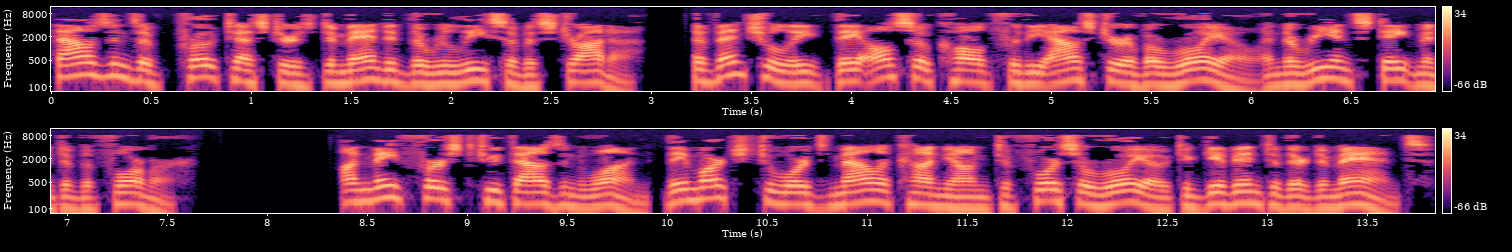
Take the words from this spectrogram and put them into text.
Thousands of protesters demanded the release of Estrada. Eventually, they also called for the ouster of Arroyo and the reinstatement of the former. On May 1, 2001, they marched towards Malacañang to force Arroyo to give in to their demands.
